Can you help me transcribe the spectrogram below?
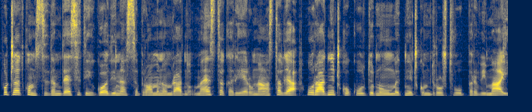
početkom 70. godina sa promenom radnog mesta karijeru nastavlja u radničko-kulturno-umetničkom društvu 1. maj.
